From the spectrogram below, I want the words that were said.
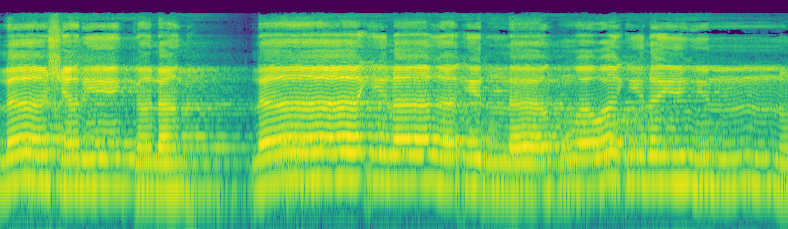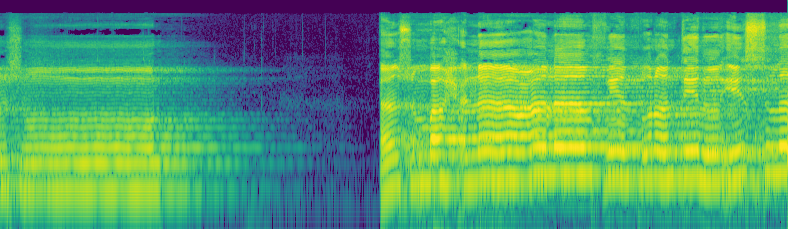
لا شريك له لا أصبحنا على فطرة الإسلام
